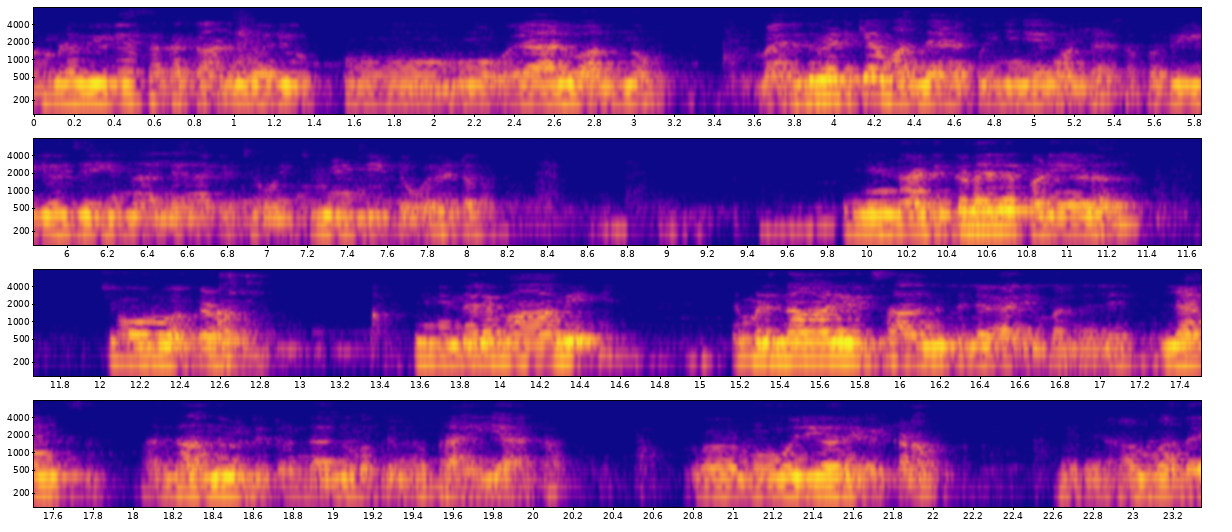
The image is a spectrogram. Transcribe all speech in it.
നമ്മുടെ വീഡിയോസ് ഒക്കെ കാണുന്ന ഒരു ഒരാൾ വന്നു. മരുന്ന് മേടിക്കാൻ വന്നതാണ് കുഞ്ഞിനെ കൊണ്ട്. അപ്പൊ വീഡിയോ ചെയ്യുന്ന അല്ലേന്നൊക്കെ ചോദിച്ചു വേണ്ടിയിട്ട് പോയി കേട്ടോ. പിന്നെ ഇന്ന് അടുക്കളയിലെ പണികൾ ചോറ് വെക്കണം. പിന്നെ ഇന്നലെ മാമി നമ്മൾ നാളെ ഒരു സാധനത്തിന്റെ കാര്യം പറഞ്ഞില്ലേ? ലങ്സ് അത് തന്നു വിട്ടിട്ടുണ്ട്. അത് നമുക്കിന്ന് ഫ്രൈ ആക്കാം. മോര് കറി വെക്കണം. പിന്നെ അമ്മത്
